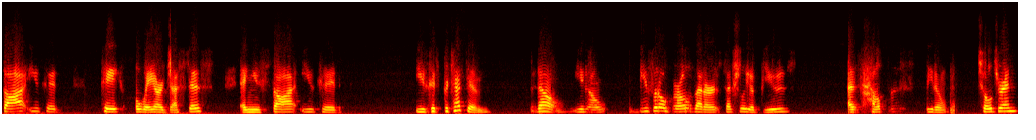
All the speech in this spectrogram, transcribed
thought you could take away our justice and you thought you could you could protect him. No, you know, these little girls that are sexually abused as helpless, you know, children,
